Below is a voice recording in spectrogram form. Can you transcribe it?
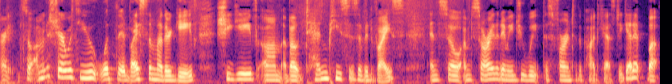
All right, so I'm going to share with you what the advice the mother gave. She gave um, about 10 pieces of advice. And so I'm sorry that I made you wait this far into the podcast to get it, but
